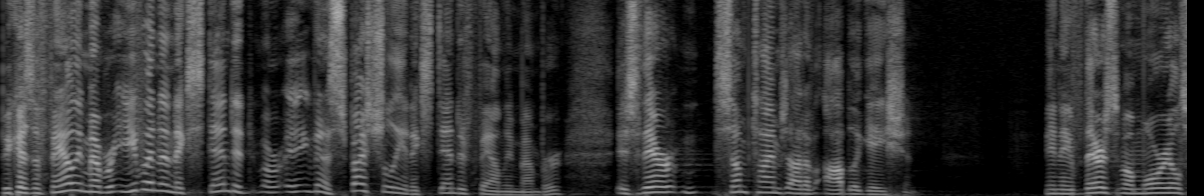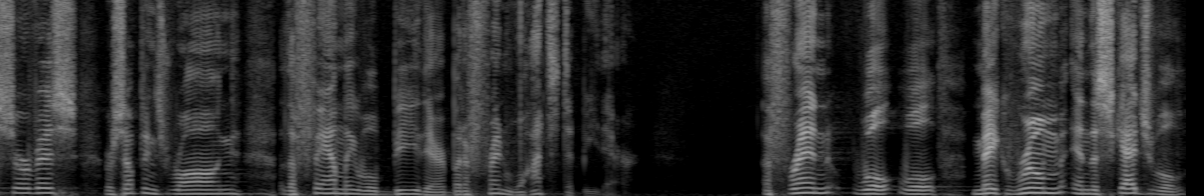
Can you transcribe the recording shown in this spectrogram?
Because a family member, even an extended, or even especially an extended family member, is there sometimes out of obligation. And if there's a memorial service or something's wrong, the family will be there, but a friend wants to be there. A friend will, will make room in the schedule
